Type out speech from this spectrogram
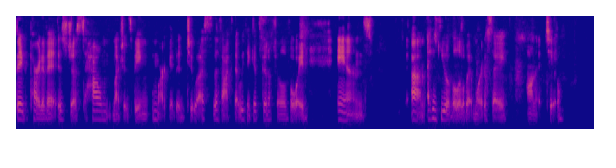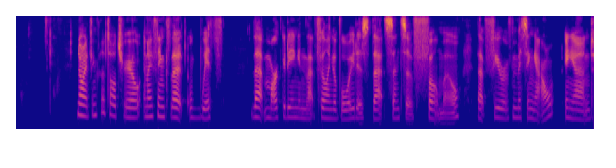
big part of it is just how much it's being marketed to us. The fact that we think it's going to fill a void. And um, I think you have a little bit more to say on it too. No, I think that's all true. And I think that with that marketing and that filling a void is that sense of FOMO, that fear of missing out, and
